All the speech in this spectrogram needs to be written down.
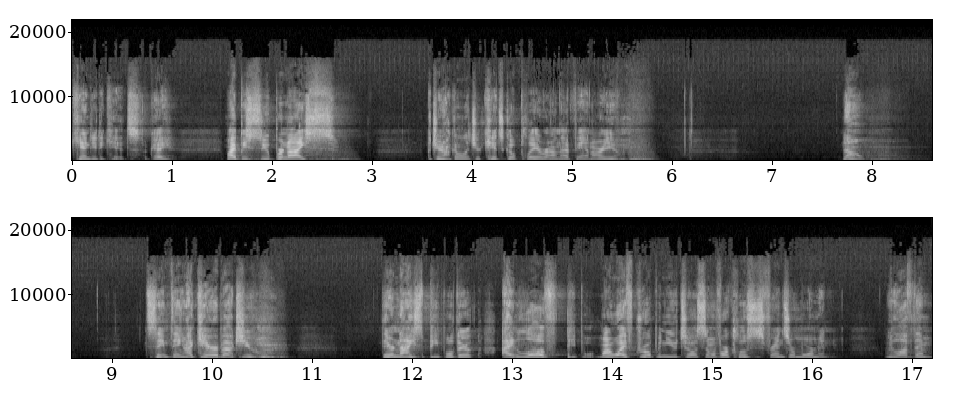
candy to kids, okay? Might be super nice, but you're not gonna let your kids go play around that van, are you? No. Same thing. I care about you. They're nice people. They're, I love people. My wife grew up in Utah. Some of our closest friends are Mormon. We love them.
